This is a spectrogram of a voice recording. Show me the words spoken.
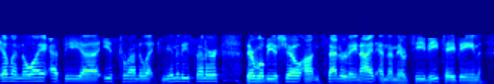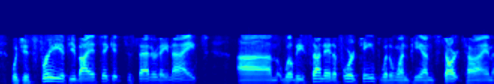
Illinois, at the uh, East Carondelet Community Center. There will be a show on Saturday night, and then their TV taping, which is free if you buy a ticket to Saturday night, um, will be Sunday the 14th with a 1 p.m. start time.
